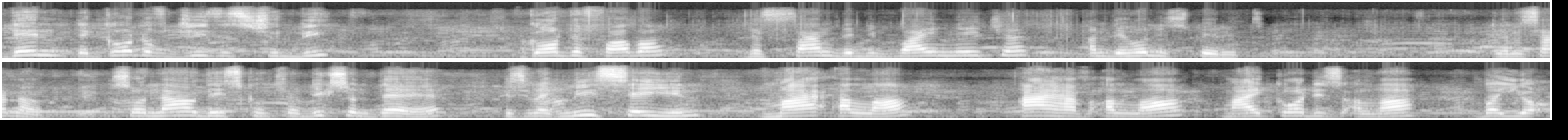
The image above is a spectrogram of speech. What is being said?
then the God of Jesus should be God the Father, the Son, the divine nature, and the Holy Spirit. You understand now? So now this contradiction there is like me saying, My Allah, I have Allah, my God is Allah, but your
